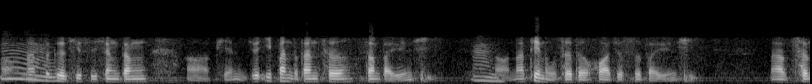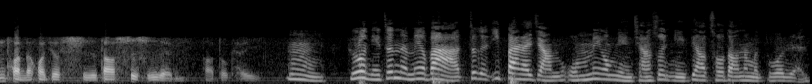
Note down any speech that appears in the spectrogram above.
嗯，那这个其实相当啊、呃、便宜，就一般的单车三百元起。嗯，啊，那电动车的话就四百元起。那成团的话就十到四十人啊都可以。嗯，如果你真的没有办法，这个一般来讲，我们没有勉强说你一定要抽到那么多人。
